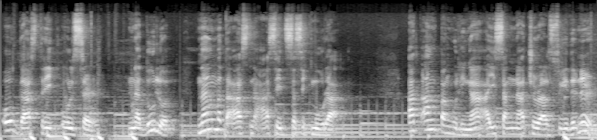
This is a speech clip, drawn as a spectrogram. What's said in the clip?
o gastric ulcer na dulot ng mataas na acid sa sikmura. At ang panghuli nga ay isang natural sweetener,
